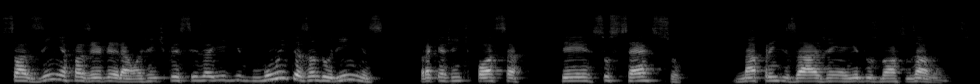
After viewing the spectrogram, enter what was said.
sozinha fazer verão. A gente precisa aí de muitas andorinhas para que a gente possa ter sucesso na aprendizagem aí dos nossos alunos.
